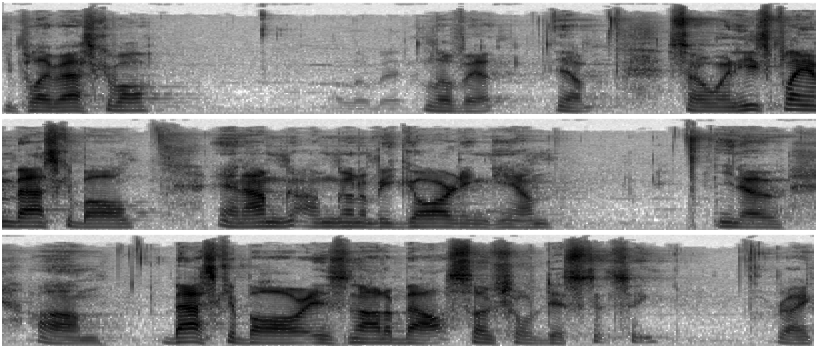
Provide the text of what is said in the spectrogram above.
you play basketball? A little bit. A little bit, yep. So when he's playing basketball and I'm, I'm going to be guarding him, you know, um, basketball is not about social distancing, right?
